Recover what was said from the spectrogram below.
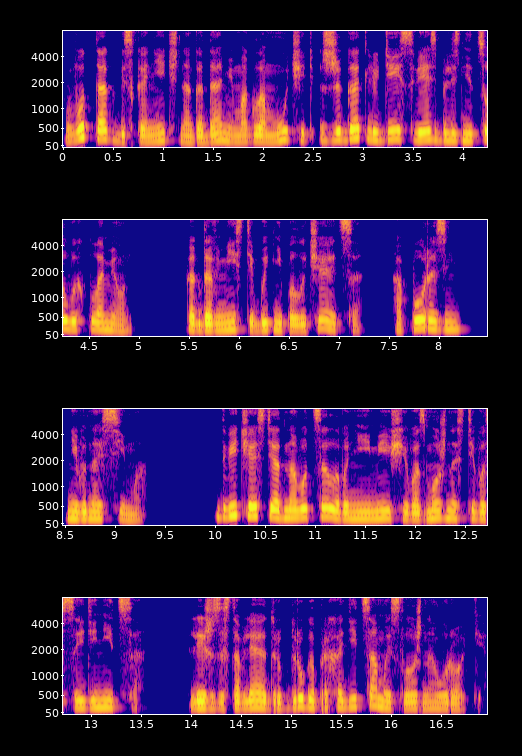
Вот так бесконечно годами могла мучить, сжигать людей связь близнецовых пламен, когда вместе быть не получается, а порознь невыносима. Две части одного целого, не имеющие возможности воссоединиться, лишь заставляя друг друга проходить самые сложные уроки.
